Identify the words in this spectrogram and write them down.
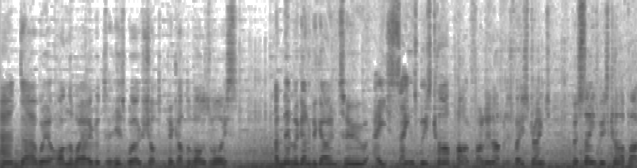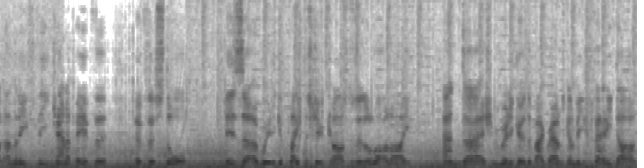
and uh, we're on the way over to his workshop to pick up the Rolls Royce. And then we're going to be going to a Sainsbury's car park, funnily enough, and it's very strange, but Sainsbury's car park underneath the canopy of the of the store is uh, a really good place to shoot cars because there's a lot of light and uh, it should be really good. The background is going to be fairly dark.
